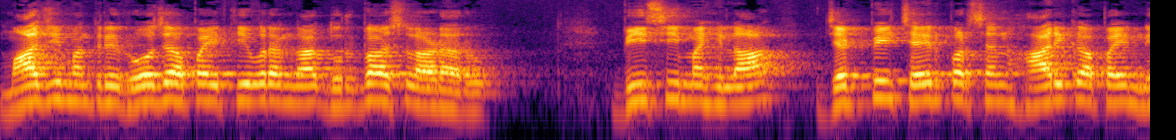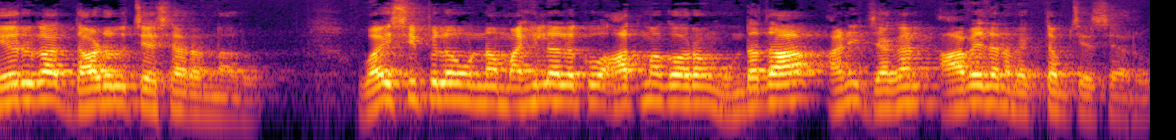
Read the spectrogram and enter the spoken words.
మాజీ మంత్రి రోజాపై తీవ్రంగా దుర్భాషలాడారు. బీసీ మహిళ జడ్పీ చైర్పర్సన్ హారికపై నేరుగా దాడులు చేశారన్నారు. వైసీపీలో ఉన్న మహిళలకు ఆత్మగౌరవం ఉండదా అని జగన్ ఆవేదన వ్యక్తం చేశారు.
